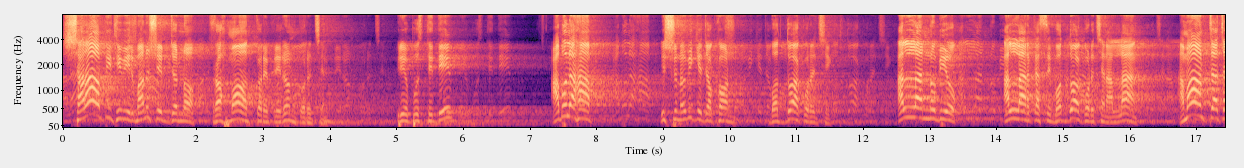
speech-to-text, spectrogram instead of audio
সারা পৃথিবীর মানুষের জন্য রহমত করে প্রেরণ করেছেন। প্রিয় উপস্থিতি, আবুল আহাব বিশ্ব নবীকে যখন বদোয়া করেছে আল্লাহ নবীও আল্লাহর কাছে বদোয়া করেছেন, আল্লাহ, আমার চাচা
